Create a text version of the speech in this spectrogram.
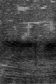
감사합니다.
